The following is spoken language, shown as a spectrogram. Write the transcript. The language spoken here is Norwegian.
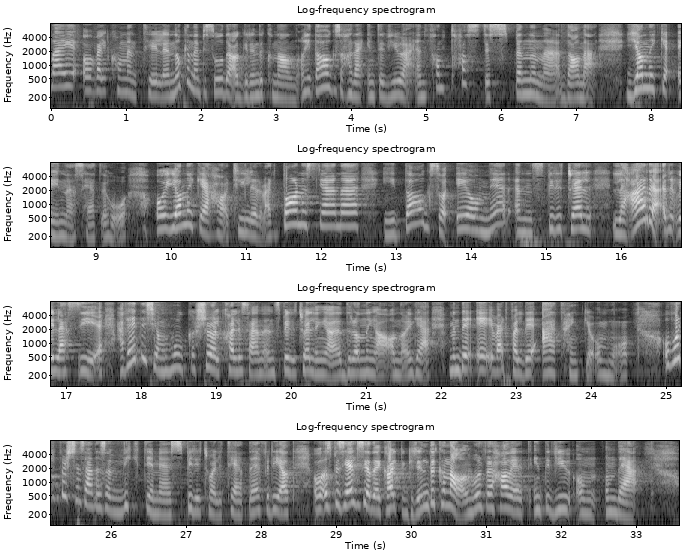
Deg, og velkommen til nok en episode av Gründerkanalen. Og I dag så har jeg intervjuet en fantastisk spennende dame. Jannike Øynes heter hun. Og Jannike har tidligere vært barnestjerne. I dag så er hun mer en spirituell lærer, vil jeg si. Jeg vet ikke om hun sjøl kaller seg den spirituelle dronninga av Norge, men det er i hvert fall det jeg tenker om henne. Og hvorfor syns jeg det er så viktig med spiritualitet? Det er fordi at, og spesielt siden det er kalt Gründerkanalen. Hvorfor har vi et intervju om, om det?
